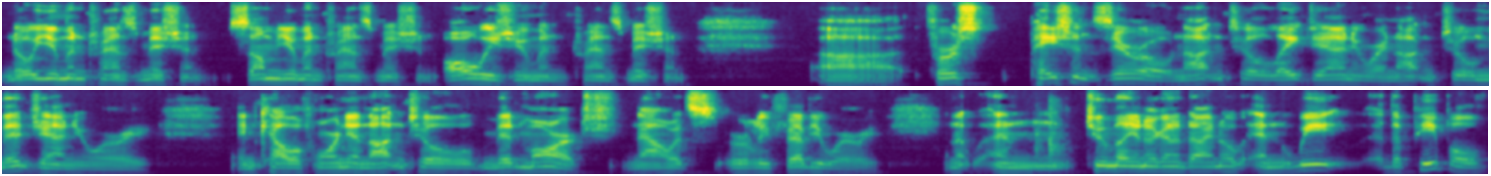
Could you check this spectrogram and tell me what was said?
No human transmission. Some human transmission. Always human transmission. Uh, first, patient zero, not until late January, not until mid January in California not until mid March. Now it's early February, and, and two million are going to die. No, and we, the people,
